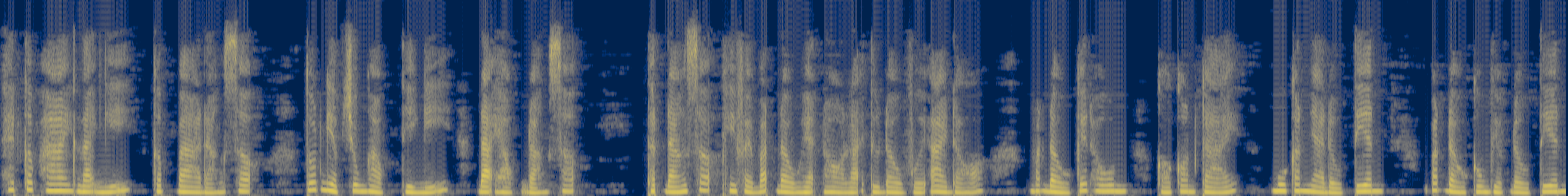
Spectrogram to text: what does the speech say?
hết cấp 2 lại nghĩ cấp 3 đáng sợ, tốt nghiệp trung học thì nghĩ đại học đáng sợ. Thật đáng sợ khi phải bắt đầu hẹn hò lại từ đầu với ai đó, bắt đầu kết hôn, có con cái, mua căn nhà đầu tiên, bắt đầu công việc đầu tiên,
